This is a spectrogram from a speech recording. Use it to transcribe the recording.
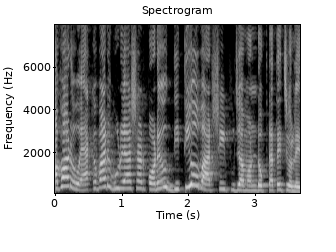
আবারও একবার ঘুরে আসার পরেও দ্বিতীয়বার সেই পূজা মণ্ডপটাতে চলে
